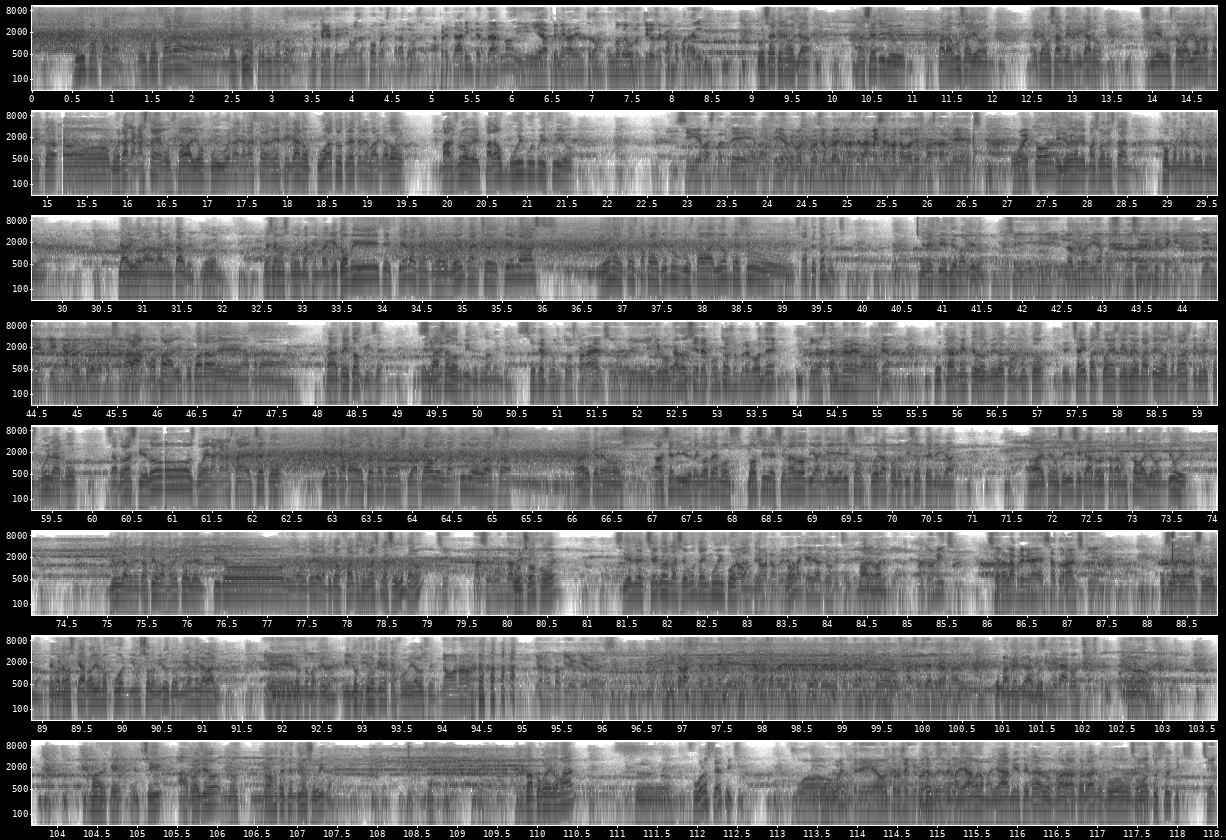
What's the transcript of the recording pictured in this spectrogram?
Muy forzada, muy forzada, no entró, pero muy forzada. Lo que le pedíamos un poco a Stratos, eh, apretar, intentarlo y a primera dentro, uno de uno en tiros de campo para él. Pues ahí tenemos ya a Sergi Yui, para Gusayón. Ahí tenemos al mexicano. Sigue Gustavo Ayón, lanzamiento. Buena canasta de Gustavo Ayón, muy buena canasta del mexicano. 4-13 en el marcador, más 9. El parado muy, muy, muy frío. Y sigue bastante vacío. Vemos, por ejemplo, detrás de la mesa de anotadores bastantes huecos. Sí, yo creo que más o menos están poco menos del otro día. Ya digo, la- lamentable, pero bueno, ya sabemos cómo es la gente aquí. Tomis de izquierdas dentro, buen gancho de izquierdas. Y bueno, esto está pareciendo un Gustavo Ayón versus Ante Tomic en este inicio de partido. Sí, el otro día, pues no sé decirte qui- bien quién ganó el duelo personal. Ahora, para que parado de, para, para Trey Tompkins, ¿eh? El Barça ha dormido totalmente. Siete puntos para él, si no voy equivocado, siete puntos, un rebote, que ya está en nueve de valoración. Totalmente dormido el conjunto de Xavi Pascual en este inicio de partido. Satoransky, pero esto es muy largo. Satoransky de dos, buena canasta del Checo. Tiene que aparecer Satoransky, aplaude el banquillo de Barça. Ahí tenemos a Sergio, recordemos, dos lesionados, Diagne y Erison fuera por decisión técnica. Ahí tenemos a Jesse Carroll para Gustavo Ayón, Yui. Yui, la penetración, lanzamiento del tiro de la botella, la pitado falta, Satoransky la segunda, ¿no? Sí, la segunda. Pues de- ojo, ¿eh? Si es del Checo es la segunda y muy importante. No, no, la primera ¿no? la que ha ido a Tomic. al final. Vale, vale. A Tomic será la primera de Satoransky. Pensaba que era la segunda. Recordemos que Arroyo no jugó ni un solo minuto, ni ni Laval, Y- en el otro partido. Y no, tú no quieres que juegue, ya lo sé. No, no, ya no es lo que yo quiero. Es un poquito la sensación de que Carlos Arroyo no puede defender a ninguno de los bases del Real Madrid. Totalmente de Ni acuerdo. siquiera a Doncic, No, no. Bueno, es que en sí Arroyo no, no ha defendido en su vida. O sea, tampoco le ha ido mal, pero jugó los Celtics. Jugó bueno. entre otros equipos. Entre, en los Miami, bueno, Miami, etcétera. Pero ahora me acordaba que jugó, Sí. jugó tus Celtics. Sí.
